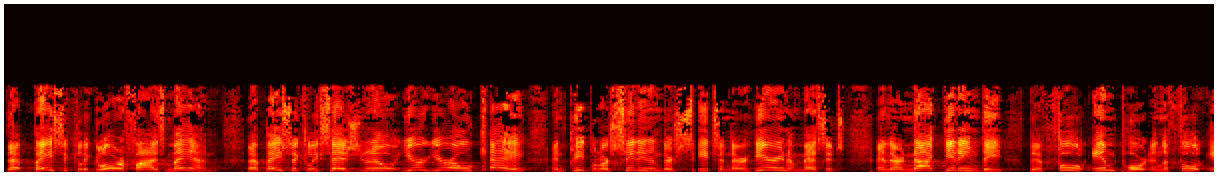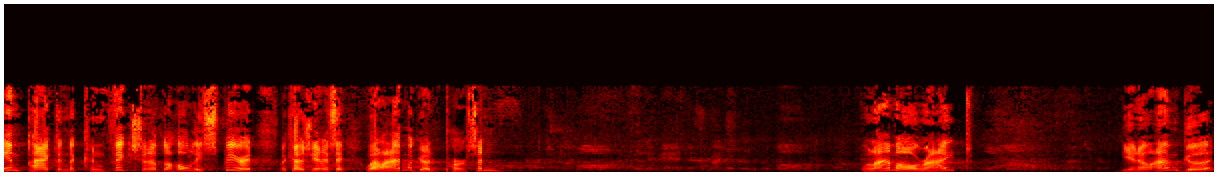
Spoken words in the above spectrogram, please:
that basically glorifies man. That basically says, you know, you're, you're okay. And people are sitting in their seats and they're hearing a message and they're not getting the, the full import and the full impact and the conviction of the Holy Spirit because you know, say, well, I'm a good person. Well, I'm all right. You know, I'm good.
